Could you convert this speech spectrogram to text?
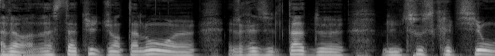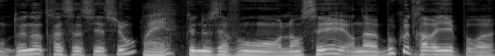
Alors, la statue de Jean Talon euh, est le résultat de d'une souscription de notre association Ouais. que nous avons lancée. On a beaucoup travaillé pour euh,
